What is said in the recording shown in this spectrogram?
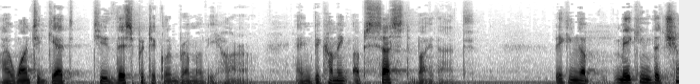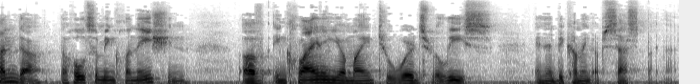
I want to get to this particular Brahmavihara and becoming obsessed by that. Making, a, making the chanda, the wholesome inclination of inclining your mind towards release and then becoming obsessed by that.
